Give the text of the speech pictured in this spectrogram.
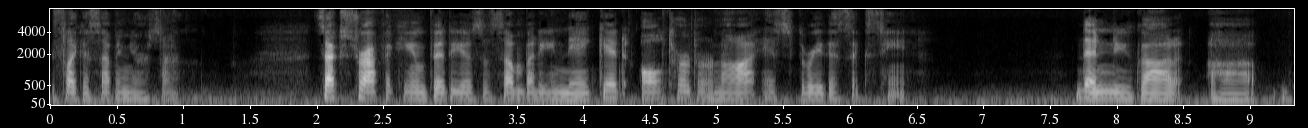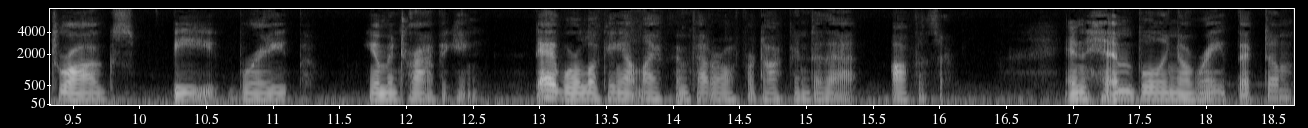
It's like a seven year sentence. Sex trafficking videos of somebody naked, altered or not, is 3 to 16. Then you got uh, drugs, beat, rape, human trafficking. They were looking at life in federal for talking to that officer. And him bullying a rape victim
